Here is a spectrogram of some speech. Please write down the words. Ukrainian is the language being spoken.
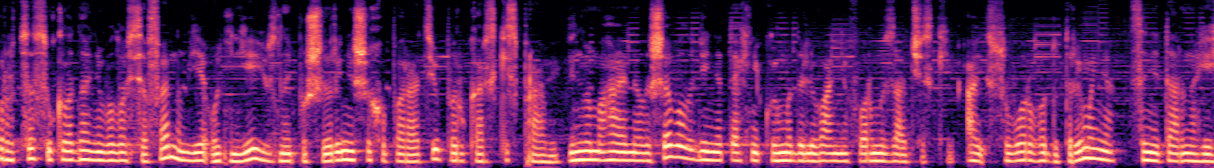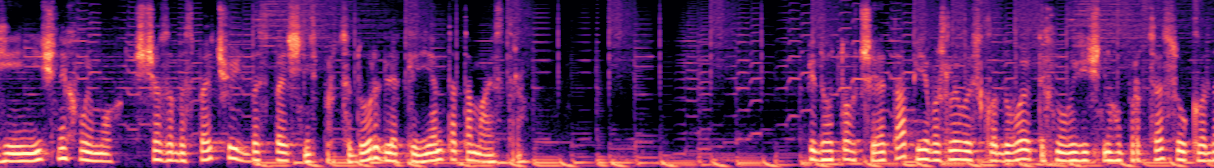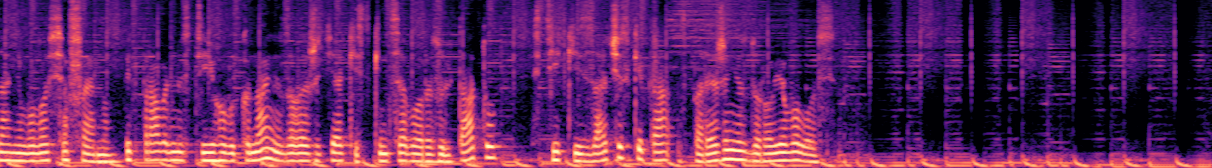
Процес укладання волосся феном є однією з найпоширеніших операцій у перукарській справі. Він вимагає не лише володіння технікою моделювання форми зачіски, а й суворого дотримання санітарно-гігієнічних вимог, що забезпечують безпечність процедури для клієнта та майстра. Підготовчий етап є важливою складовою технологічного процесу укладання волосся феном. Від правильності його виконання залежить якість кінцевого результату, стійкість зачіски та збереження здоров'я волосся.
